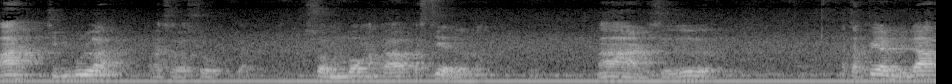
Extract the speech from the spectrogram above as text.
ah timbul lah rasa-rasa sombong atau apa pasti ada tuh. Nah di situ. Nah, tapi alhamdulillah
